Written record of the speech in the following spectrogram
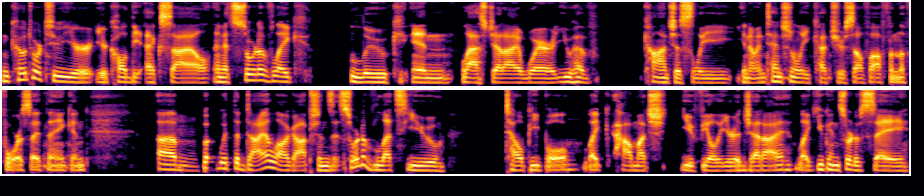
In KOTOR 2, you're you're called the Exile, and it's sort of like Luke in Last Jedi, where you have consciously, you know, intentionally cut yourself off from the Force, I think. And uh, Mm. but with the dialogue options, it sort of lets you tell people like how much you feel that you're a Jedi. Like you can sort of say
